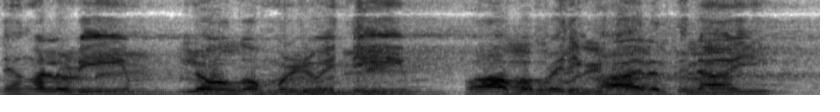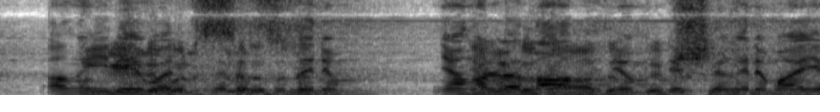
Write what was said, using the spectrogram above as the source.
ഞങ്ങളുടെയും ലോകം മുഴുവന്റെയും പാപപരിഹാരത്തിനായി അങ്ങയുടെ വത്സലസുതനും ഞങ്ങളുടെ നാഥനും രക്ഷകനുമായ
